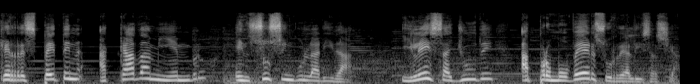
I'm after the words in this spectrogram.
que respeten a cada miembro en su singularidad y les ayude a promover su realización.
